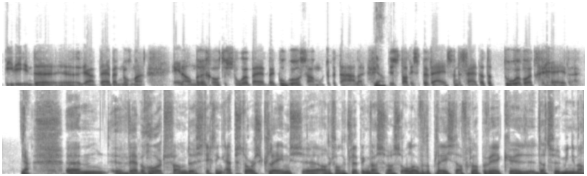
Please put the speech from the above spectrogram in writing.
die hij in de, uh, ja, we hebben nog maar een andere grote store bij, bij Google zou moeten betalen. Ja. Dus dat is bewijs van het feit dat het door wordt gegeven. Ja, um, we hebben gehoord van de stichting App Stores Claims. Uh, Alexander Klupping was, was all over the place de afgelopen week. Uh, dat ze minimaal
